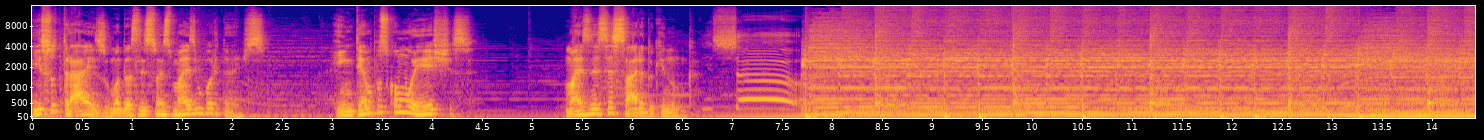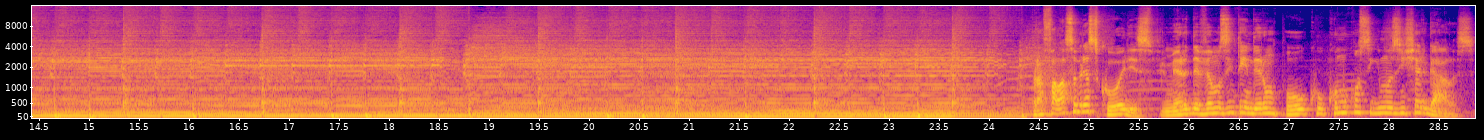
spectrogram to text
isso traz uma das lições mais importantes. E em tempos como estes, mais necessária do que nunca. Para falar sobre as cores, primeiro devemos entender um pouco como conseguimos enxergá-las.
